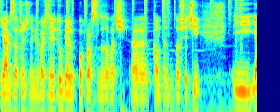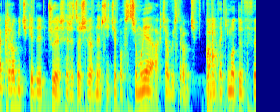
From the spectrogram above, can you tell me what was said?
jak zacząć nagrywać na YouTubie lub po prostu dodawać e, content do sieci. I jak to robić, kiedy czujesz, że coś wewnętrznie Cię powstrzymuje, a chciałbyś to robić. I taki motyw e,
